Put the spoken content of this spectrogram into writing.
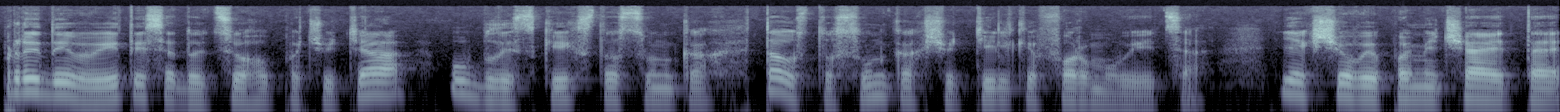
придивитися до цього почуття у близьких стосунках та у стосунках, що тільки формуються. Якщо ви помічаєте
